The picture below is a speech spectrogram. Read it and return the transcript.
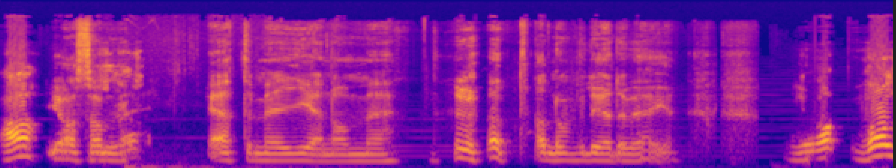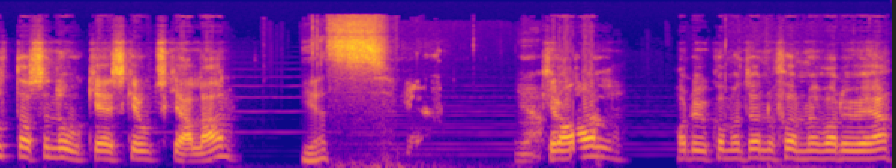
Ja. Jag som äter mig igenom eh, rötan och leder vägen. ja. Volta Sonoka är skrotskallar. Yes. ja. Kral. Har du kommit underfund med vad du är?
